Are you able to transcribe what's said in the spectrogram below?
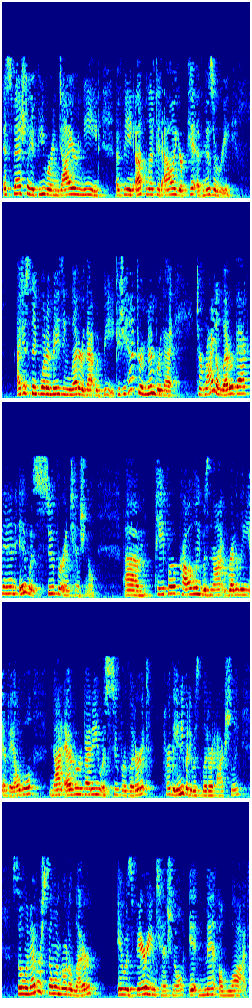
Especially if you were in dire need of being uplifted out of your pit of misery. I just think what amazing letter that would be. Because you have to remember that to write a letter back then, it was super intentional. Um, paper probably was not readily available. Not everybody was super literate. Hardly anybody was literate actually. So whenever someone wrote a letter, it was very intentional. It meant a lot.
